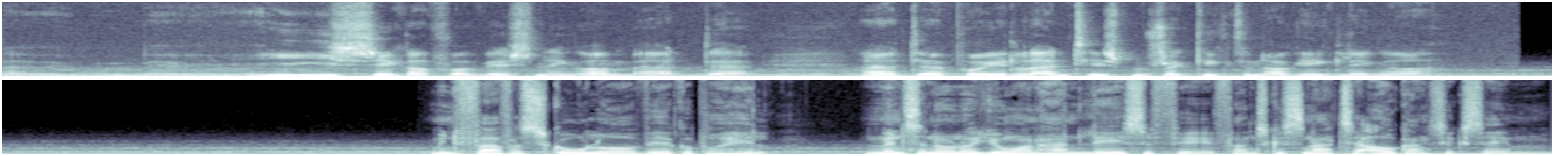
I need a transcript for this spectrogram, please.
Øh, I, I sikker forvisning om, at, øh, at øh, på et eller andet tidspunkt, så gik det nok ikke længere. Min far får skoleår ved at gå på held, mens han under jorden har en læseferie, for han skal snart til afgangseksamen.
